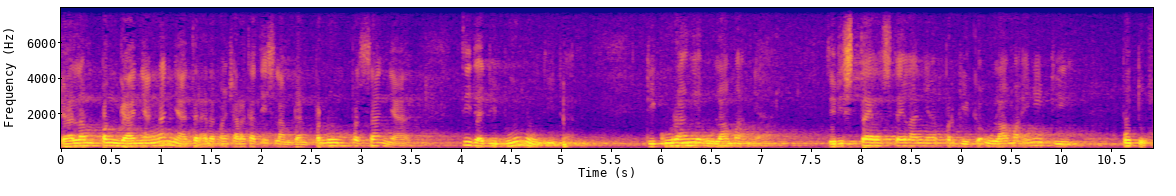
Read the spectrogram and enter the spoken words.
dalam pengganyangannya terhadap masyarakat Islam dan penumpesannya tidak dibunuh tidak. Dikurangi ulamanya. Jadi stel-stelannya pergi ke ulama ini diputus.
